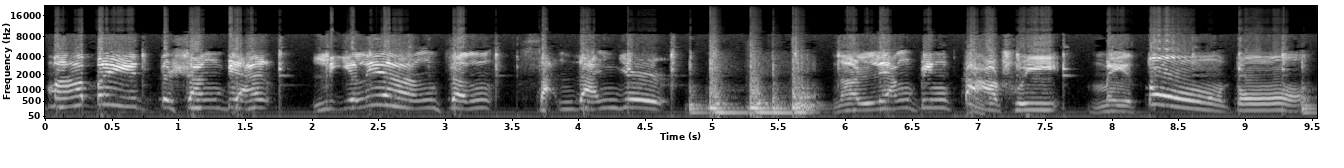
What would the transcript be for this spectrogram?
马背的上边力量增三担劲儿，那两柄大锤没动动，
